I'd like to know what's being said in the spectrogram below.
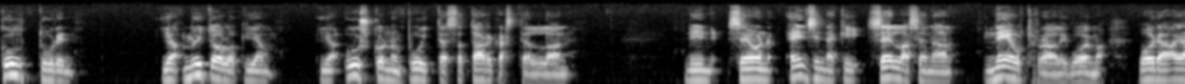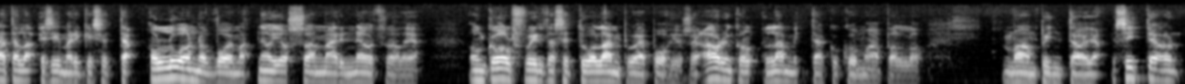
kulttuurin ja mytologian ja uskonnon puitteissa tarkastellaan – niin se on ensinnäkin sellaisenaan neutraali voima. Voidaan ajatella esimerkiksi, että on luonnonvoimat, ne on jossain määrin neutraaleja. On golfvirta, se tuo lämpöä pohjoiseen. Aurinko lämmittää koko maapalloa, maan pintaa. Ja sitten on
